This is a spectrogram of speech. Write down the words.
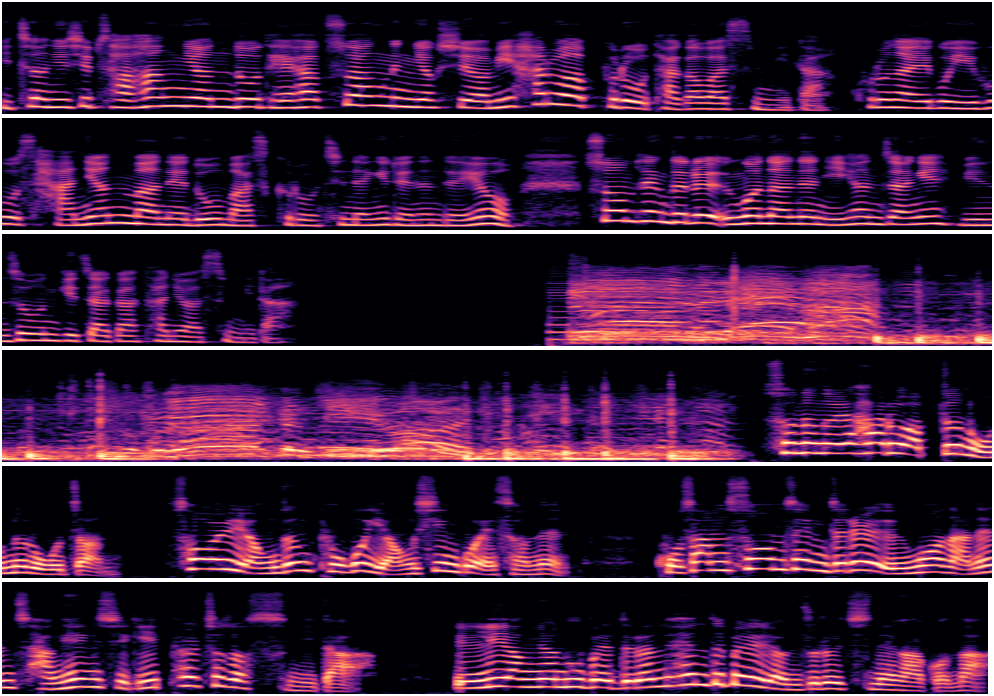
2024학년도 대학 수학능력 시험이 하루 앞으로 다가왔습니다. 코로나19 이후 4년 만에 노 마스크로 진행이 되는데요. 수험생들을 응원하는 이 현장에 민소은 기자가 다녀왔습니다. 앞둔 오늘 오전 서울 영등포구 영신고에서는 고3 수험생들을 응원하는 장행식이 펼쳐졌습니다. 1, 2학년 후배들은 핸드벨 연주를 진행하거나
